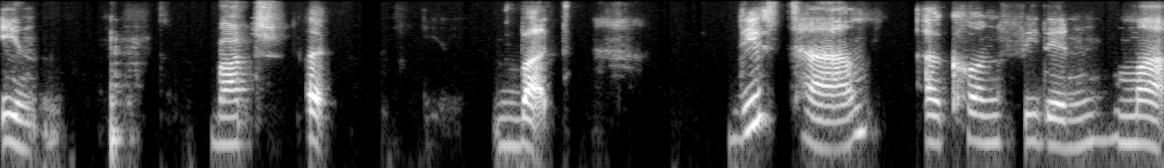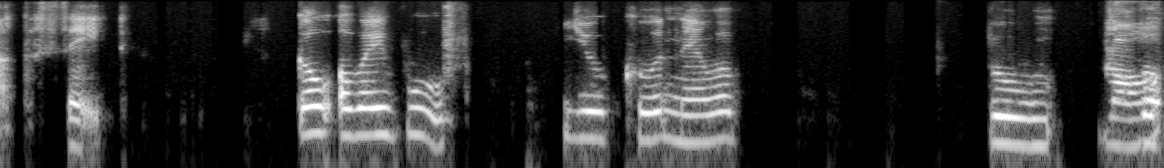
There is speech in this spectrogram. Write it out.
in. but But this time, a confident Mark said, Go away, Wolf. You could never blow, blow,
